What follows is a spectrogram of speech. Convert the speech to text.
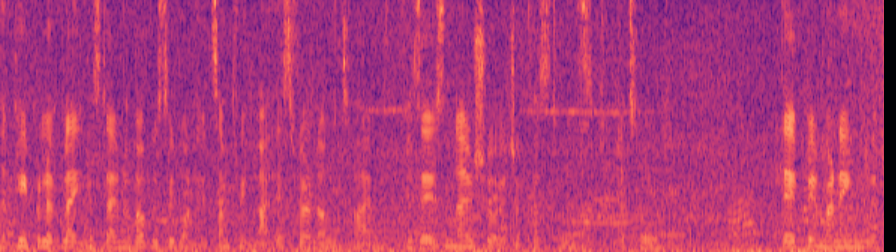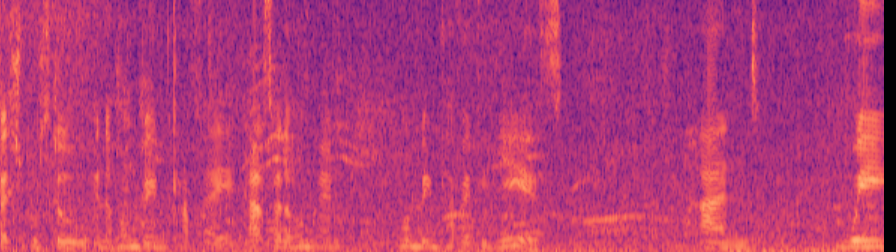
The people of Leytonstone have obviously wanted something like this for a long time because there's no shortage of customers at all. They've been running the vegetable stall in the Hornbeam Cafe outside the Hornbeam, Hornbeam Cafe for years, and we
